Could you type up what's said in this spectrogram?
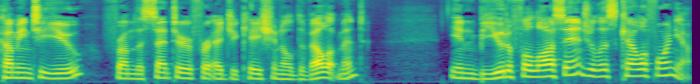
coming to you from the Center for Educational Development in beautiful Los Angeles, California.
